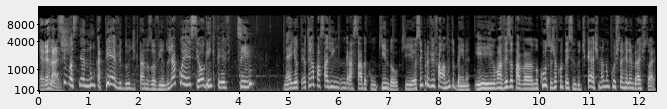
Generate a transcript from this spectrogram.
É verdade. E se você nunca teve, Dude, que tá nos ouvindo, já conheceu alguém que teve. Sim. Né? E eu, eu tenho uma passagem engraçada com o Kindle que eu sempre ouvi falar muito bem, né? E uma vez eu tava no curso, eu já contei isso no Dudecast, mas não custa relembrar a história.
